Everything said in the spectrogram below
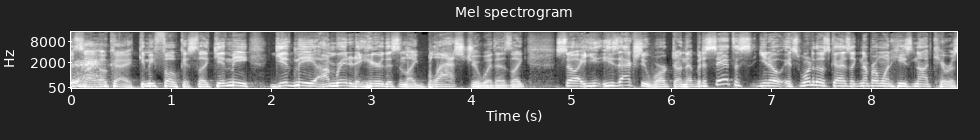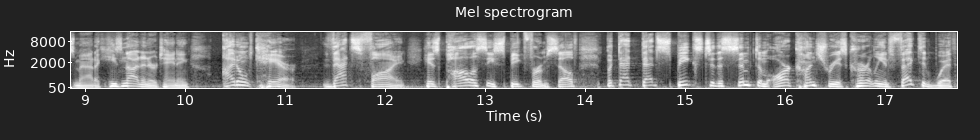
It's like okay, give me focus. Like give me, give me. I'm ready to hear this and like blast you with it. It's like so he, he's actually worked on that. But DeSantis, you know, it's one of those guys. Like number one, he's not charismatic. He's not entertaining. I don't care. That's fine. His policies speak for himself, but that that speaks to the symptom our country is currently infected with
